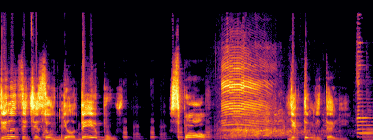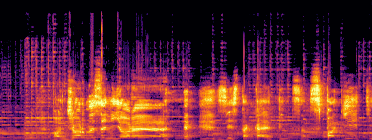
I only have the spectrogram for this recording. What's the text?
12 часов дня, де я був? Спав. Як там Віталій? Бонжорно, сеньоре! Здесь такая пицца, спагетти,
